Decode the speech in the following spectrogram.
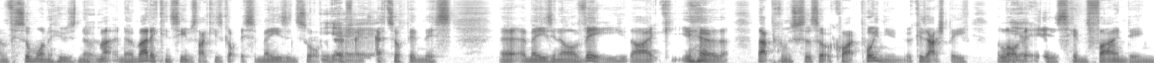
and for someone who's Mm. nomad, nomadic and seems like he's got this amazing sort of Yeah, yeah, perfect yeah. setup in this uh, amazing RV like you know that, that becomes sort of quite poignant because actually a lot of it is him finding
